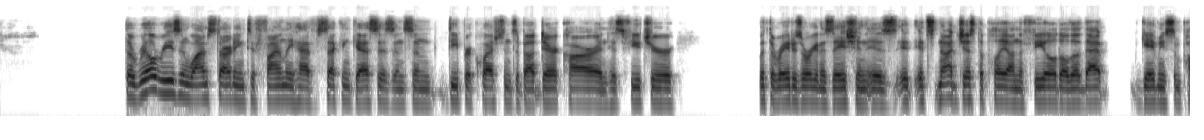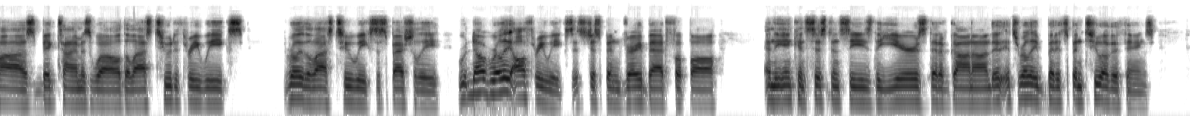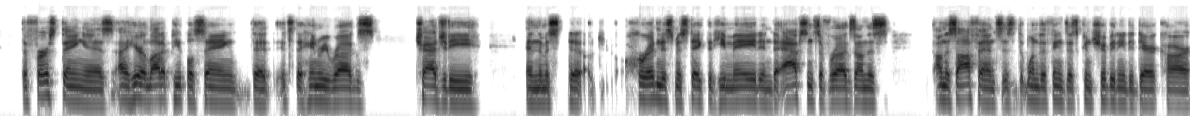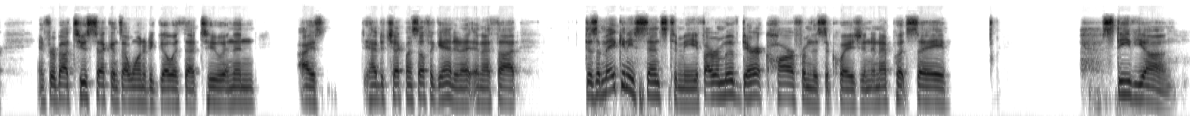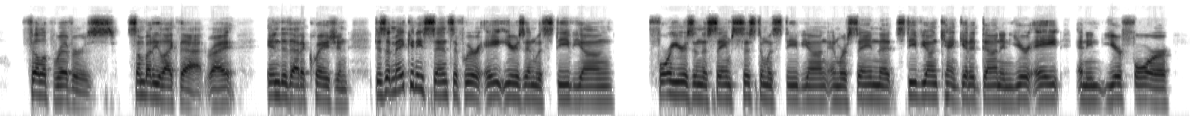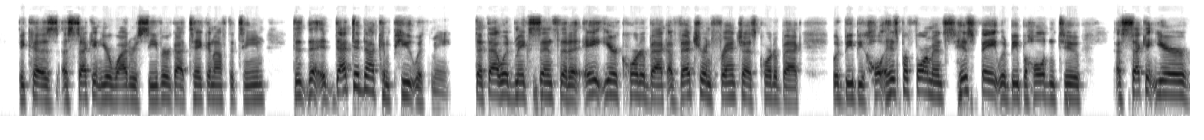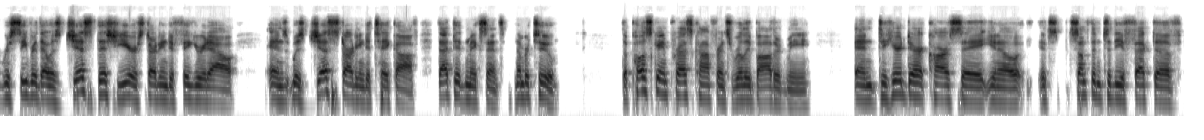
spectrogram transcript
The real reason why I'm starting to finally have second guesses and some deeper questions about Derek Carr and his future with the Raiders organization is it, it's not just the play on the field, although that gave me some pause big time as well. The last two to three weeks, really the last two weeks especially, no, really all three weeks. It's just been very bad football and the inconsistencies, the years that have gone on. It's really, but it's been two other things. The first thing is I hear a lot of people saying that it's the Henry Ruggs tragedy and the, the horrendous mistake that he made in the absence of Ruggs on this on this offense is one of the things that's contributing to Derek Carr. And for about two seconds, I wanted to go with that too, and then I had to check myself again, and I and I thought, does it make any sense to me if I remove Derek Carr from this equation and I put say Steve Young, Philip Rivers, somebody like that, right? into that equation. Does it make any sense if we were eight years in with Steve Young, four years in the same system with Steve Young, and we're saying that Steve Young can't get it done in year eight and in year four because a second year wide receiver got taken off the team? That, that did not compute with me. That that would make sense that an eight year quarterback, a veteran franchise quarterback, would be behold his performance, his fate would be beholden to a second year receiver that was just this year starting to figure it out and was just starting to take off. That didn't make sense. Number two, the post game press conference really bothered me. And to hear Derek Carr say, you know, it's something to the effect of,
